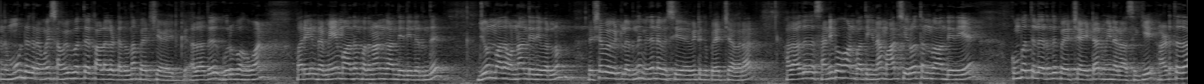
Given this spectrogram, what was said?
இந்த மூன்று கிரகமே சமீபத்த காலகட்டத்தில் தான் பயிற்சி ஆகிருக்கு அதாவது குரு பகவான் வருகின்ற மே மாதம் பதினான்காம் தேதியிலிருந்து ஜூன் மாதம் ஒன்றாம் தேதி வரலும் ரிஷப வீட்டிலிருந்து மிதன விஷய வீட்டுக்கு பயிற்சி ஆகிறார். அதாவது சனி பகவான் பார்த்தீங்கன்னா மார்ச் இருபத்தொன்பதாம் தேதியே கும்பத்திலிருந்து பயிற்சி ஆகிட்டார் மீன ராசிக்கு அடுத்ததாக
